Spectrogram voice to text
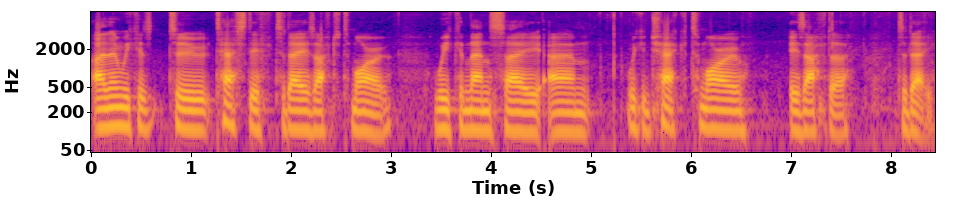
And then we could, to test if today is after tomorrow, we can then say, um, we can check tomorrow is after today.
